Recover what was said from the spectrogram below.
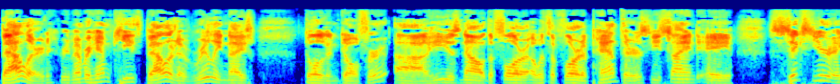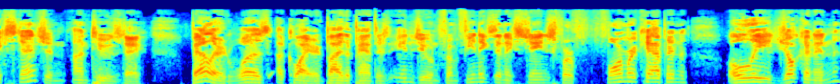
Ballard. Remember him? Keith Ballard, a really nice Golden Gopher. Uh, he is now the Florida, with the Florida Panthers. He signed a six-year extension on Tuesday. Ballard was acquired by the Panthers in June from Phoenix in exchange for former captain Olli Jokinen.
